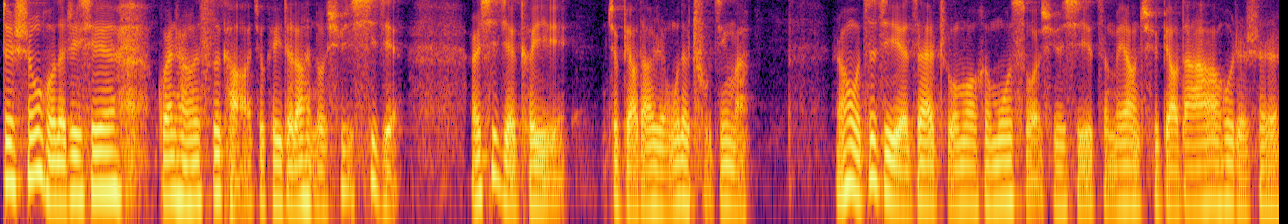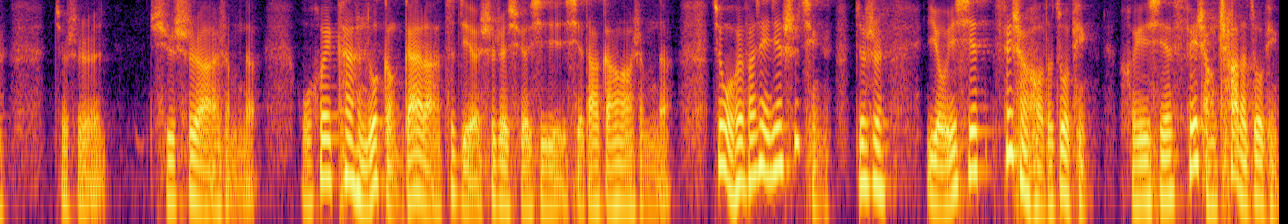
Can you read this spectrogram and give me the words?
对生活的这些观察和思考，就可以得到很多细细节，而细节可以就表达人物的处境嘛。然后我自己也在琢磨和摸索学习怎么样去表达，或者是就是趋势啊什么的。我会看很多梗概了，自己也试着学习写大纲啊什么的。就我会发现一件事情，就是有一些非常好的作品和一些非常差的作品，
